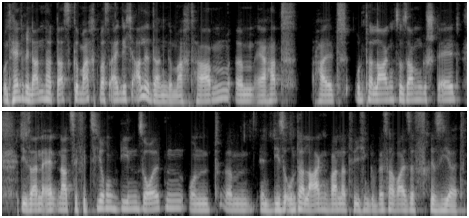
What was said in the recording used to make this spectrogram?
Und Henry Nand hat das gemacht, was eigentlich alle dann gemacht haben. Ähm, er hat halt Unterlagen zusammengestellt, die seiner Entnazifizierung dienen sollten. Und ähm, in diese Unterlagen waren natürlich in gewisser Weise frisiert.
